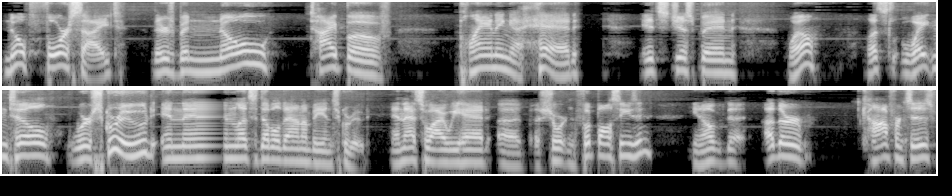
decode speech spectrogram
no foresight. There's been no type of planning ahead. It's just been, well, let's wait until we're screwed and then let's double down on being screwed. And that's why we had a, a shortened football season. You know, the other conferences,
